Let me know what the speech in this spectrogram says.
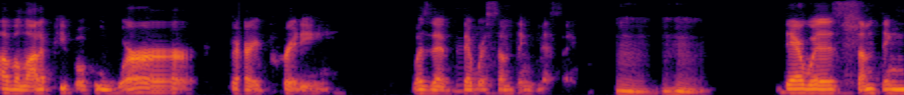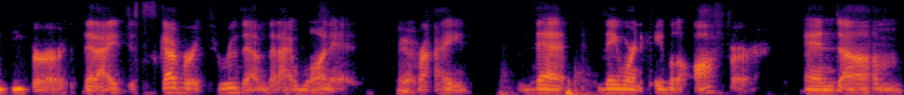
of a lot of people who were very pretty was that there was something missing. Mm, mm-hmm. There was something deeper that I discovered through them that I wanted, yeah. right? That they weren't able to offer. And, um,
